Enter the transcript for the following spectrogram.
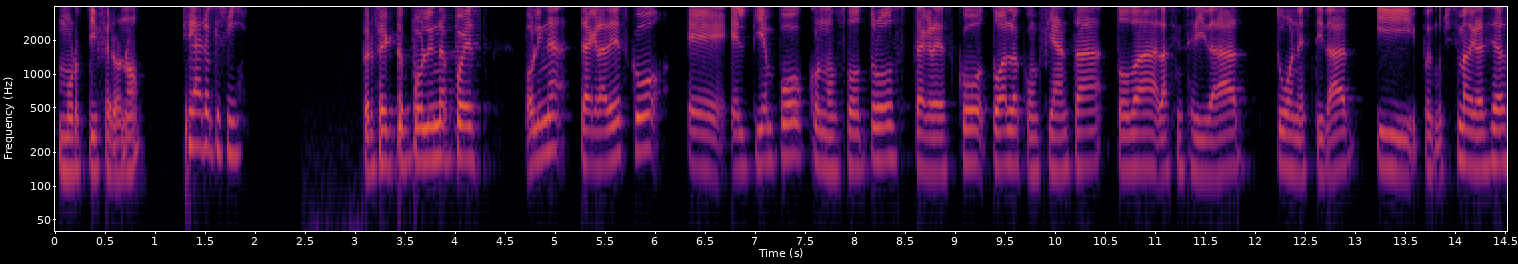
mortífero, ¿no? Claro que sí. Perfecto, Paulina. Pues, Paulina, te agradezco eh, el tiempo con nosotros, te agradezco toda la confianza, toda la sinceridad, tu honestidad y pues muchísimas gracias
